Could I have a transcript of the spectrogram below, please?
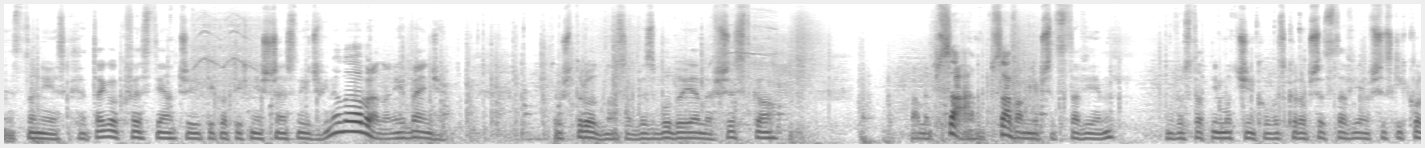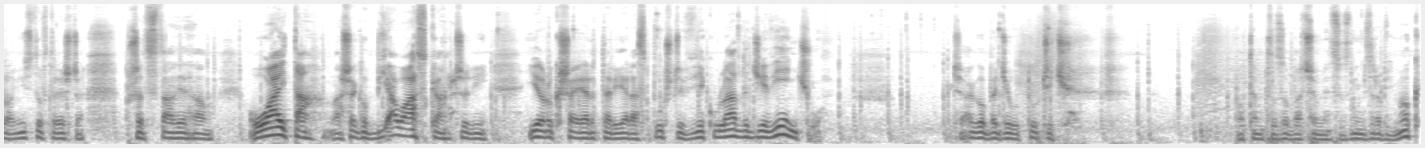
więc to nie jest tego kwestia, czyli tylko tych nieszczęsnych drzwi. No dobra, no niech będzie. Już trudno, sobie zbudujemy wszystko. Mamy psa. Psa wam nie przedstawiłem w ostatnim odcinku, bo skoro przedstawiłem wszystkich kolonistów, to jeszcze przedstawię wam White'a, naszego białaska, czyli Yorkshire Terriera z puszczy w wieku lat 9. Trzeba go będzie utuczyć. Potem to zobaczymy, co z nim zrobimy. Ok,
